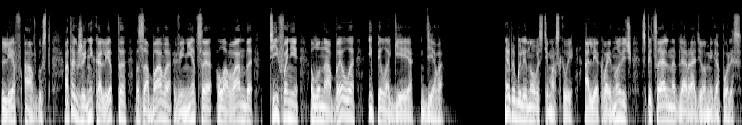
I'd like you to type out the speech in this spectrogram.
Лев, Август, а также Николетта, Забава, Венеция, Лаванда, Тифани, Луна Белла и Пелагея Дева. Это были новости Москвы. Олег Войнович специально для радио «Мегаполис».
